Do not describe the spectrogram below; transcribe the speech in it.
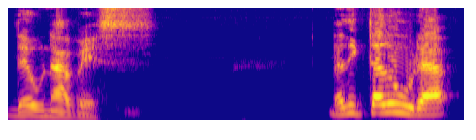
de una vez. La dictadura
